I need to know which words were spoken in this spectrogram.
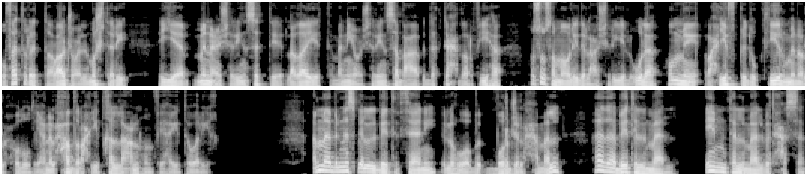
وفترة تراجع المشتري هي من 20 6 لغاية 28 7 بدك تحذر فيها خصوصا مواليد العشرية الأولى. هم رح يفقدوا كثير من الحظوظ يعني الحظ رح يتخلى عنهم في هاي التواريخ. أما بالنسبة للبيت الثاني اللي هو برج الحمل هذا بيت المال. إمتى المال بتحسن؟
